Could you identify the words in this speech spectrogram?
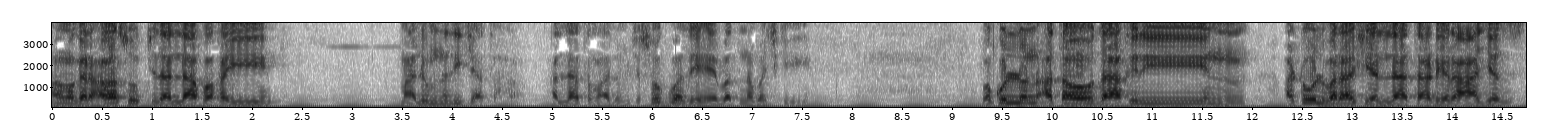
هم اگر هغه څوک چې د الله خوښي معلوم ندي چاته الله ته معلوم چې څوک به دې hebat نه بچ کیږي وکلن اتو داخرین اټول وراشی الله تعالی راجز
